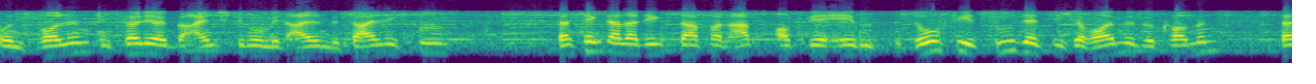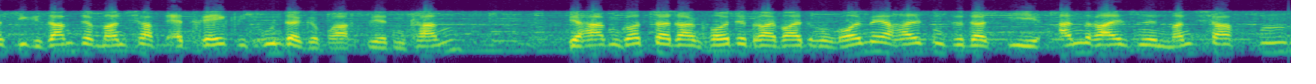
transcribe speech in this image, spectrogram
und wollen, in völliger Übereinstimmung mit allen Beteiligten. Das hängt allerdings davon ab, ob wir eben so viel zusätzliche Räume bekommen, dass die gesamte Mannschaft erträglich untergebracht werden kann. Wir haben Gott sei Dank heute drei weitere Räume erhalten, sodass die anreisenden Mannschaften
